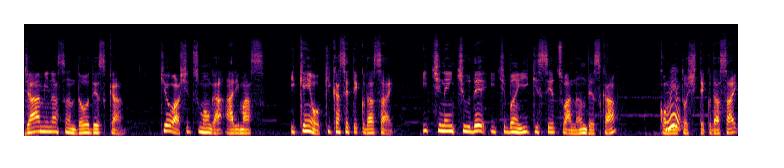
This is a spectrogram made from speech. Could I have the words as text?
Já desu ka? Wa shitsumon ga arimasu. Iken o kikasete kudasai. De ichiban ii kisetsu wa nan desu ka? Komento shite kudasai.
